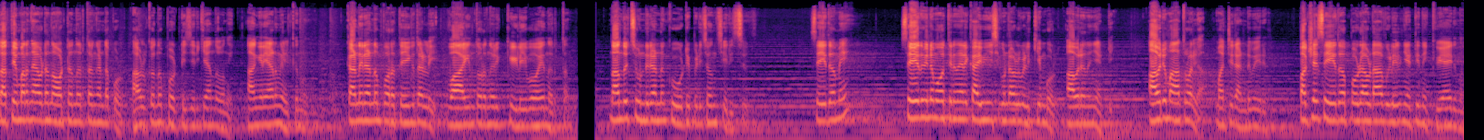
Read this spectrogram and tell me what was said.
സത്യം പറഞ്ഞ അവിടെ നോട്ടം നൃത്തം കണ്ടപ്പോൾ അവൾക്കൊന്ന് പൊട്ടിച്ചിരിക്കാൻ തോന്നി. അങ്ങനെയാണ് നിൽക്കുന്നത്. കണ്ണ് രണ്ടും പുറത്തേക്ക് തള്ളി വായും തുറന്നൊരു കിളി പോയ നൃത്തം. നന്ദു ചുണ്ട് രണ്ടും കൂട്ടിപ്പിടിച്ചൊന്ന് ചിരിച്ചു. സേതുവമ്മേ സേതുവിന്റെ മുഖത്തിന് നേരെ കൈവീശിക്കൊണ്ട് അവൾ വിളിക്കുമ്പോൾ അവരൊന്ന് ഞെട്ടി. അവർ മാത്രമല്ല മറ്റു രണ്ടുപേരും. പക്ഷെ സേതു അപ്പോഴും അവിടെ ആ വിളിയിൽ ഞെട്ടി നിൽക്കുകയായിരുന്നു.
